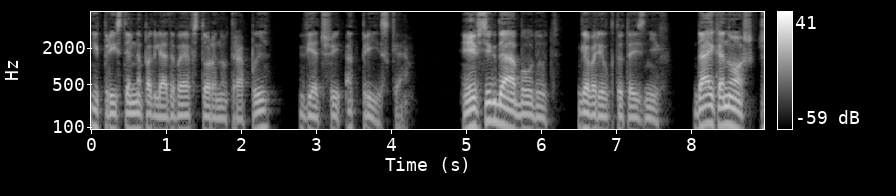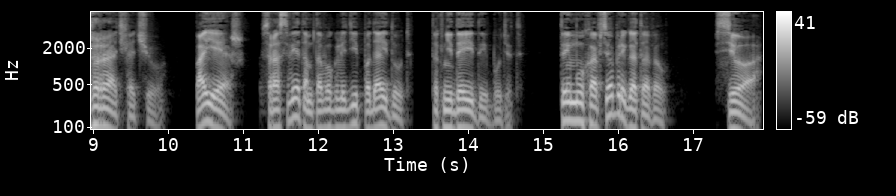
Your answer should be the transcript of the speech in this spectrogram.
и пристально поглядывая в сторону тропы, ведшей от прииска. «И всегда будут», — говорил кто-то из них. «Дай-ка нож, жрать хочу. Поешь. С рассветом того, гляди, подойдут. Так не до еды будет. Ты, Муха, все приготовил?» «Все»,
